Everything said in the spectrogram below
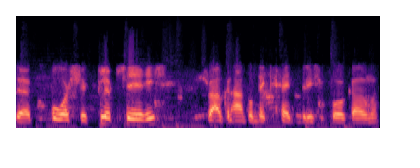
de Porsche Club Series. Waar ook een aantal dikke GT3's in voorkomen.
